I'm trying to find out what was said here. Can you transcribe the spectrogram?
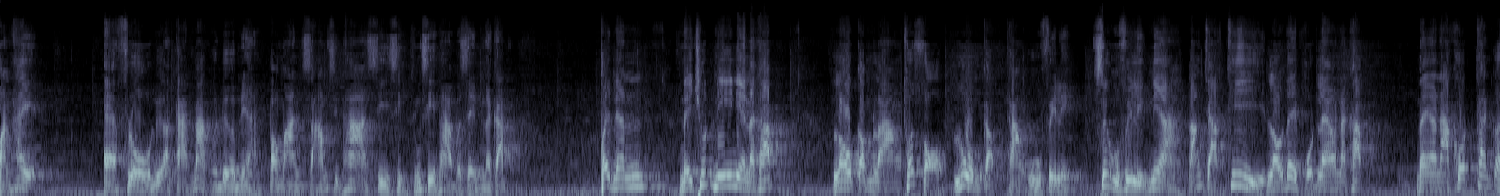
มันให้ Airflow หรืออากาศมากกว่าเดิมเนี่ยประมาณ 35-40-45%นะครับ เพราะฉะนั้นในชุดนี้เนี่ยนะครับเรากำลังทดสอบร่วมกับทางอูฟิลิก ซึ่งอูฟิลิกเนี่ยหลังจากที่เราได้ผลแล้วนะครับ ในอนาคตท่านก็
